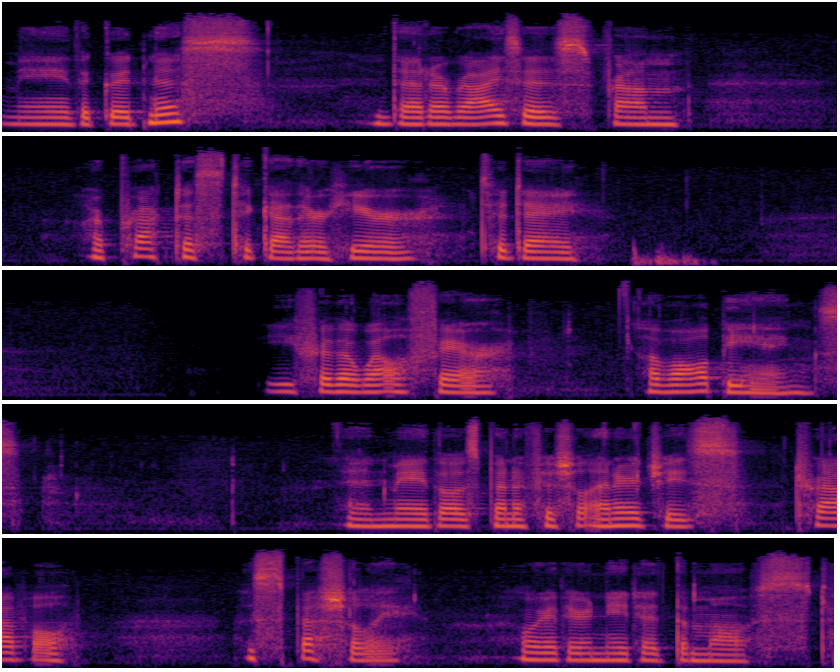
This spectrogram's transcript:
May the goodness that arises from our practice together here today be for the welfare of all beings. And may those beneficial energies travel, especially where they're needed the most.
